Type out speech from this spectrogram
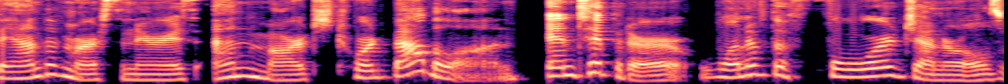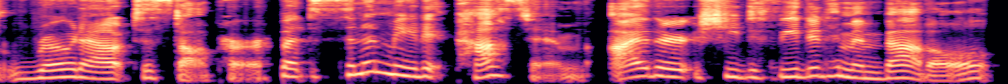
band of mercenaries and marched toward Babylon. Antipater, one of the four generals, rode out to stop her, but Cinna made it past him. Either she defeated him in battle,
